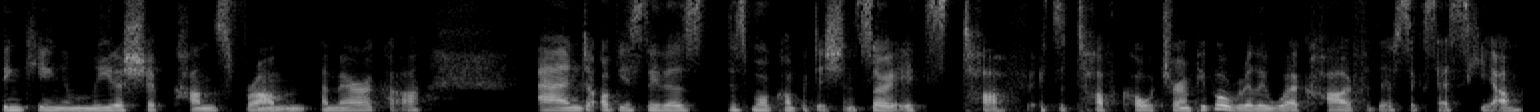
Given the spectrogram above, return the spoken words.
thinking and leadership comes from America. And obviously, there's there's more competition, so it's tough. It's a tough culture, and people really work hard for their success here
